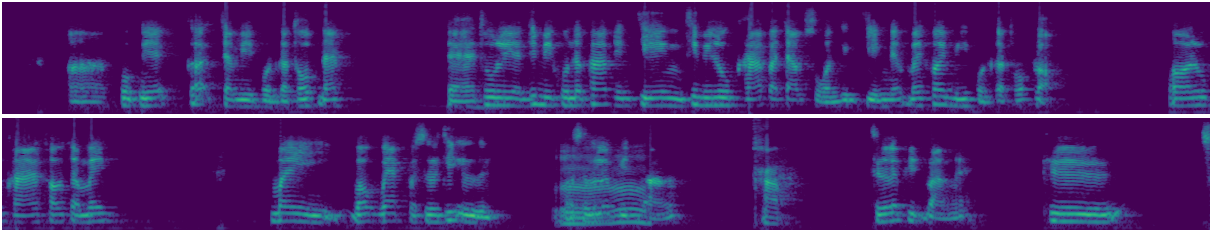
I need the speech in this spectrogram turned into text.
ๆอ่าพวกเนี้ยก็จะมีผลกระทบนะ แต่ทุเรียนที่มีคุณภาพจริง ๆ ที่มีลูกค้าประจำสวนจริงๆเนี่ยไม่ค่อยมีผลกระทบหรอกเพราะลูกค้าเขาจะไม่ไม่วอกแวกไปซื้อที่อื่นมาซื้อแล้วผิดหวัง ครับ ซื้อแล้วผิดหวังนะคือ ส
